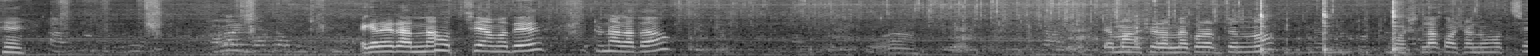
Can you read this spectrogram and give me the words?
হ্যাঁ। এখানে রান্না হচ্ছে আমাদের। একটু নাড়া দাও। এটা মাংস রান্না করার জন্য। মশলা কষানো হচ্ছে।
